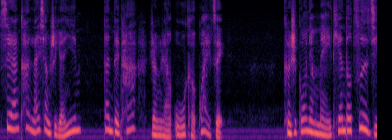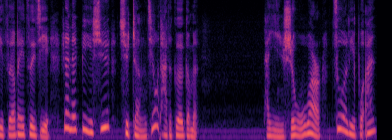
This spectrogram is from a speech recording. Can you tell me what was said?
虽然看来像是原因，但对他仍然无可怪罪。可是姑娘每天都自己责备自己，认为必须去拯救她的哥哥们。她饮食无味，坐立不安，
